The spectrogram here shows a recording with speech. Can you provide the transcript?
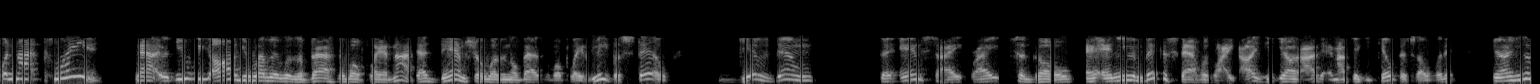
were not playing. Now, you can argue whether it was a basketball play or not. That damn sure wasn't no basketball play to me. But still, give them the insight, right, to go. And, and even Bickerstaff was like, oh, I, you know, I, and I think he killed himself with it. You know, he was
